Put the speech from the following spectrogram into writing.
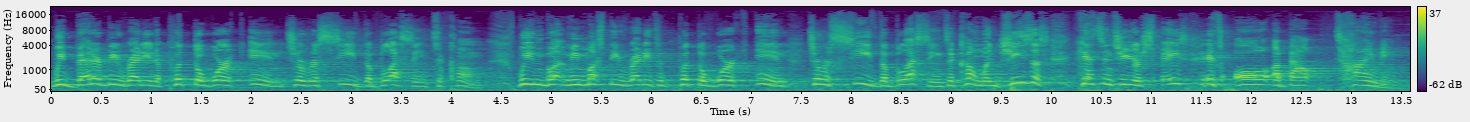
we better be ready to put the work in to receive the blessing to come. We, we must be ready to put the work in to receive the blessing to come. When Jesus gets into your space, it's all about timing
